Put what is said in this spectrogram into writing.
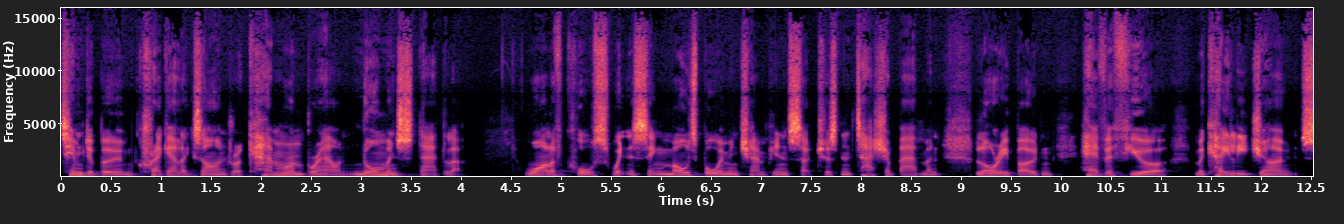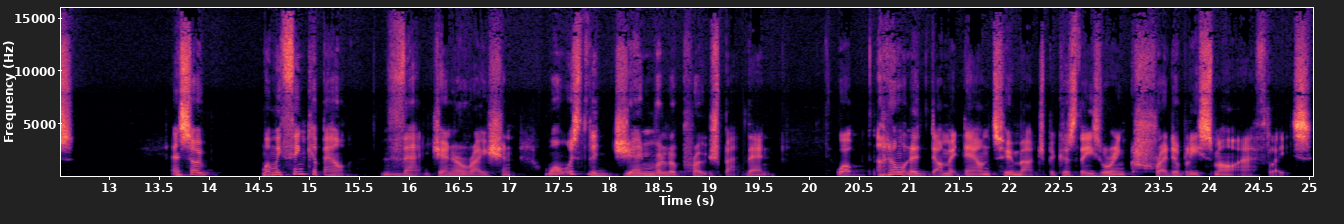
Tim DeBoom, Craig Alexander, Cameron Brown, Normann Stadler, while of course witnessing multiple women champions such as Natasha Badman, Lori Bowden, Heather Fuhr, Michellie Jones. And so when we think about that generation, what was the general approach back then? Well, I don't want to dumb it down too much because these were incredibly smart athletes.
